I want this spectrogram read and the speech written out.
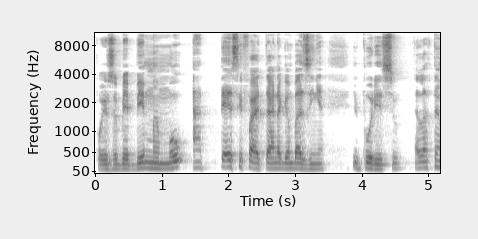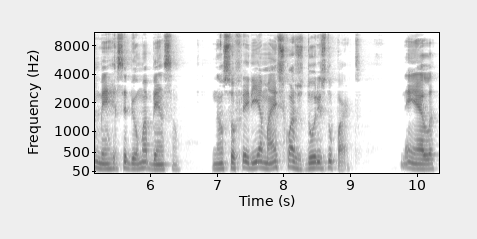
Pois o bebê mamou até se fartar na gambazinha e por isso ela também recebeu uma bênção. Não sofreria mais com as dores do parto. Nem ela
